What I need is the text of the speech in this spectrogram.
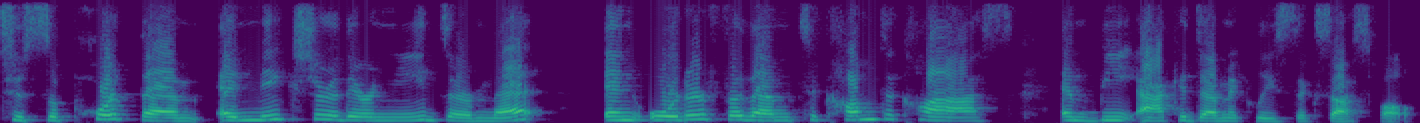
to support them, and make sure their needs are met in order for them to come to class and be academically successful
